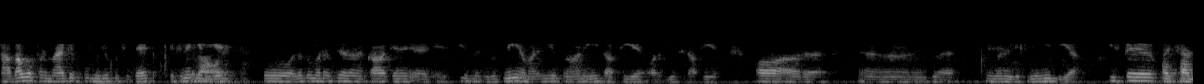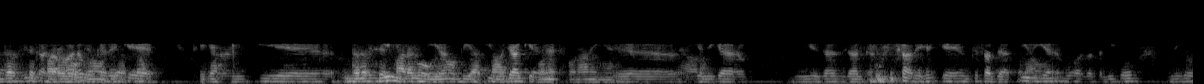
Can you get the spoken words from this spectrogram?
صحابہ کو فرمایا کہ مجھے کچھ دے لکھنے کے لیے۔ تو حضرت عمر رضی اللہ نے کہا کہ اس چیز میں ضرورت نہیں ہے ہمارے لیے قرآن ہی کافی ہے اور حدیث کافی ہے۔ اور جو ہے انہوں نے لکھنے نہیں دیا۔ اس پہ اچھا درس سے فارغ ہو گیا کہ ٹھیک ہے۔ یہ درس سے فارغ ہو گیا ابھی کی وجہ کیا ہے؟ یعنی کہ یہ جان کرنا چاہ رہے ہیں کہ ان کے ساتھ زیادتی ہوئی ہے وہ حضرت علی کو علی کو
